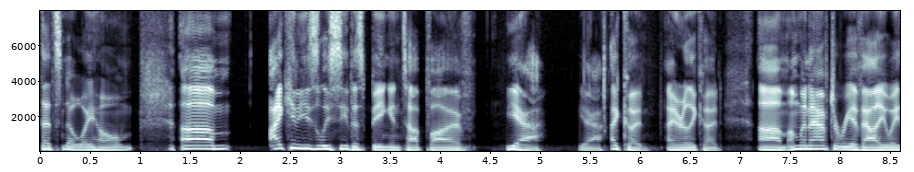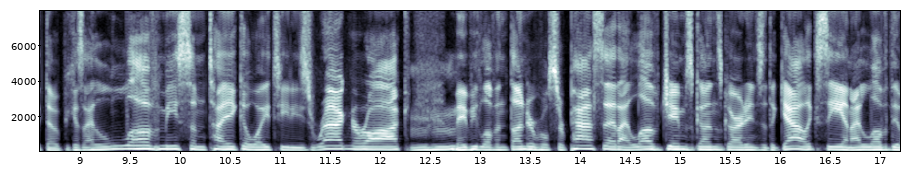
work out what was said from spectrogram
That's no way home. Um I can easily see this being in top 5. Yeah, Yeah. I could. I really could. Um, I'm gonna have to reevaluate though because I love me some Taika Waititi's Ragnarok. Mm-hmm. Maybe Love and Thunder will surpass it. I love James Gunn's Guardians of the Galaxy, and I love the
